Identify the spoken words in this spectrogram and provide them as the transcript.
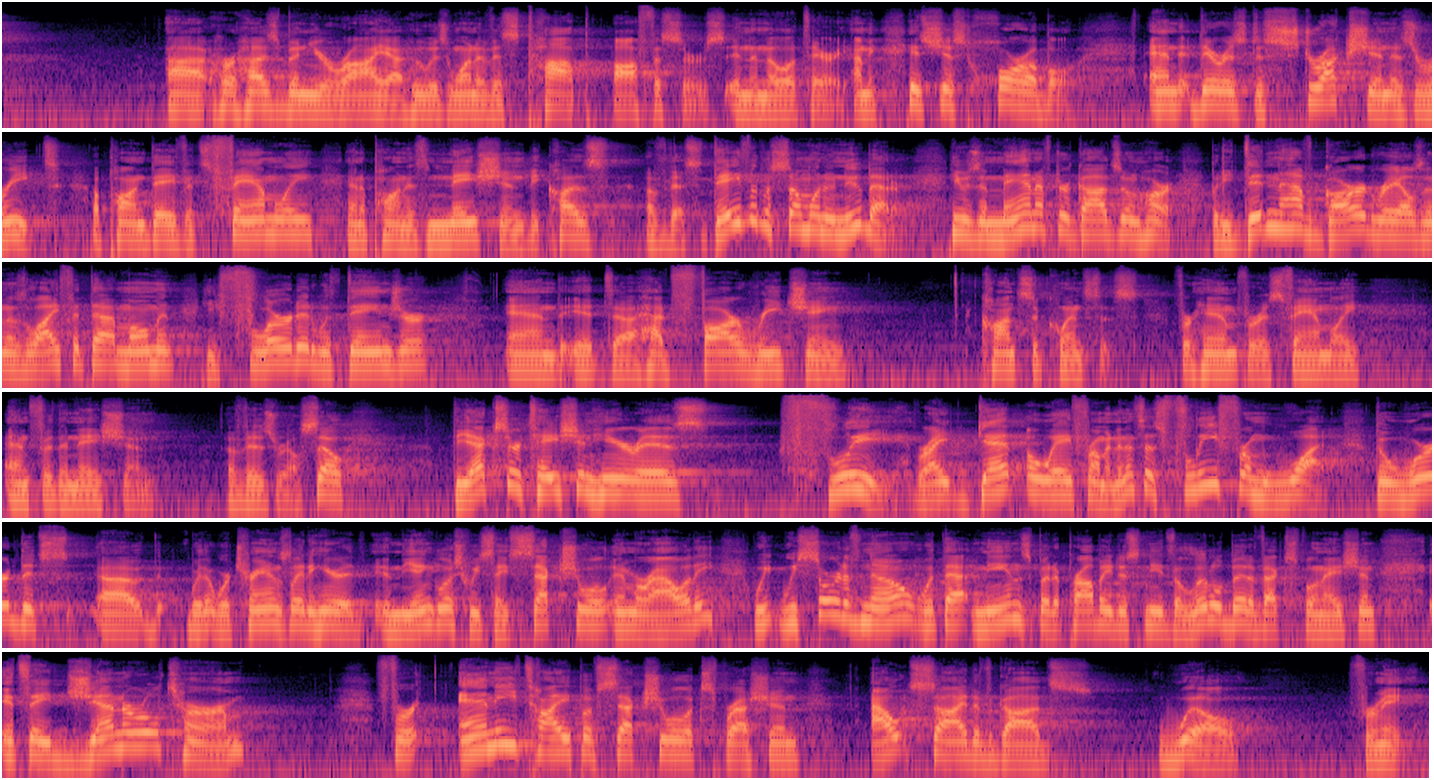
uh, her husband Uriah, who was one of his top officers in the military. I mean, it's just horrible. And there is destruction is wreaked upon David's family and upon his nation because of this. David was someone who knew better. He was a man after God's own heart, but he didn't have guardrails in his life at that moment. He flirted with danger, and it uh, had far reaching consequences for him, for his family, and for the nation of Israel. So the exhortation here is flee, right? Get away from it. And it says flee from what? The word that's, uh, that we're translating here in the English, we say sexual immorality. We, we sort of know what that means, but it probably just needs a little bit of explanation. It's a general term for any type of sexual expression outside of God's will for me.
